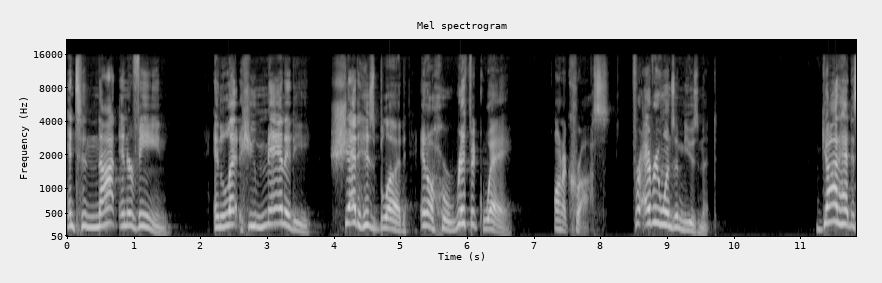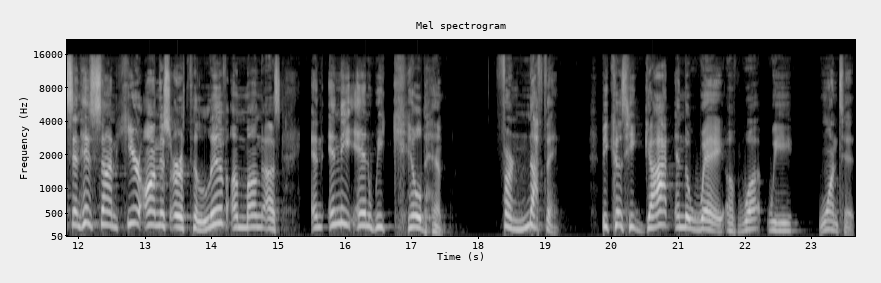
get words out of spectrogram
and to not intervene and let humanity shed his blood in a horrific way on a cross for everyone's amusement. God had to send his son here on this earth to live among us. And in the end, we killed him for nothing because he got in the way of what we wanted.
